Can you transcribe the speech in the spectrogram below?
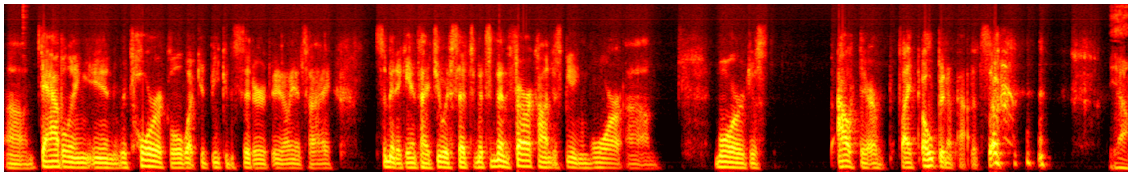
um, dabbling in rhetorical, what could be considered, you know, anti-Semitic, anti-Jewish sentiments, and then Farrakhan just being more, um, more just out there, like open about it. So, yeah.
